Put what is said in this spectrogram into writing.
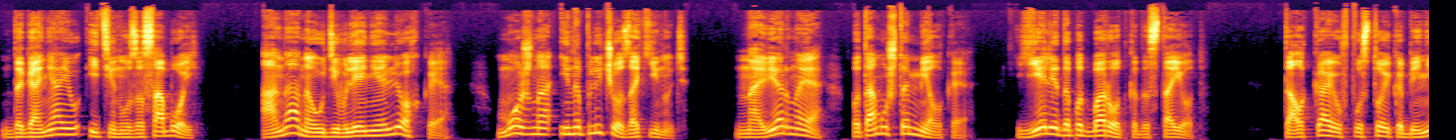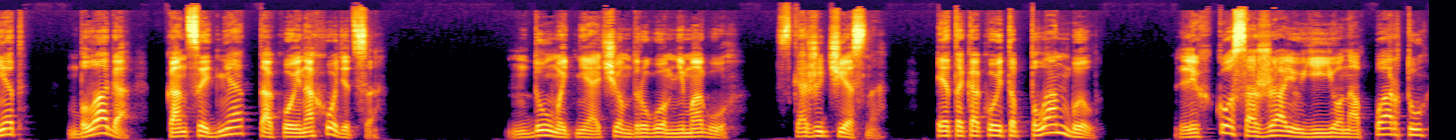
Догоняю и тяну за собой. Она на удивление легкая. Можно и на плечо закинуть. Наверное, потому что мелкая. Еле до подбородка достает. Толкаю в пустой кабинет, благо в конце дня такой находится. Думать ни о чем другом не могу. Скажи честно, это какой-то план был? Легко сажаю ее на парту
